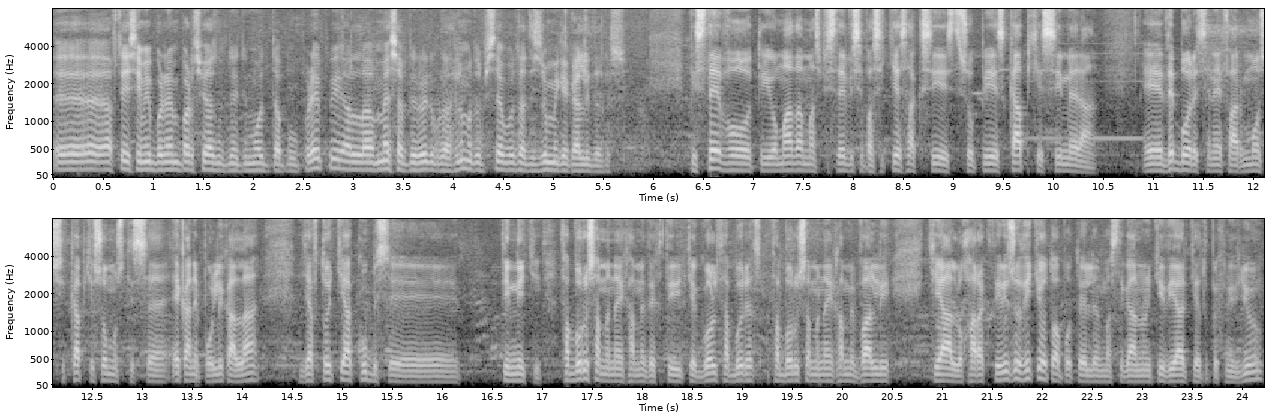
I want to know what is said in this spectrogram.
Ε, αυτή τη στιγμή μπορεί να μην παρουσιάζουν την ετοιμότητα που πρέπει, αλλά μέσα από τη ροή του πρωταθλήματος πιστεύω ότι θα τις δούμε και καλύτερες. Πιστεύω ότι η ομάδα μας πιστεύει σε βασικές αξίες, τις οποίες κάποιες σήμερα ε, δεν μπόρεσε να εφαρμόσει, κάποιες όμως τις ε, έκανε πολύ καλά. Γι' αυτό και ακούμπησε τη νίκη. Θα μπορούσαμε να είχαμε δεχτεί και γκολ, θα μπορούσαμε να είχαμε βάλει και άλλο. Χαρακτηρίζω δίκαιο το αποτέλεσμα στην κανονική διάρκεια του παιχνιδιού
